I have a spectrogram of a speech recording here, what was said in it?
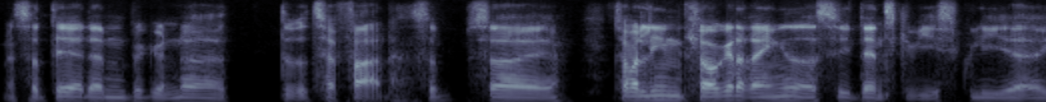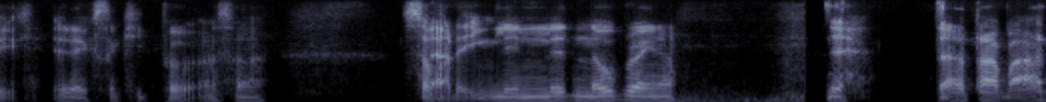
Men så der, da den begyndte at du ved, tage fart, så, så, øh, så var der lige en klokke, der ringede og sagde, den skal vi skulle lige have et ekstra kig på. Og så, så Ja. var det egentlig en lidt no-brainer. der, der er bare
